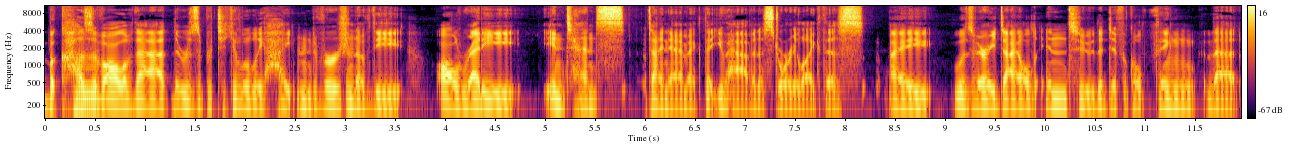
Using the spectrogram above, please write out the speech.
because of all of that there was a particularly heightened version of the already intense dynamic that you have in a story like this. I was very dialed into the difficult thing that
